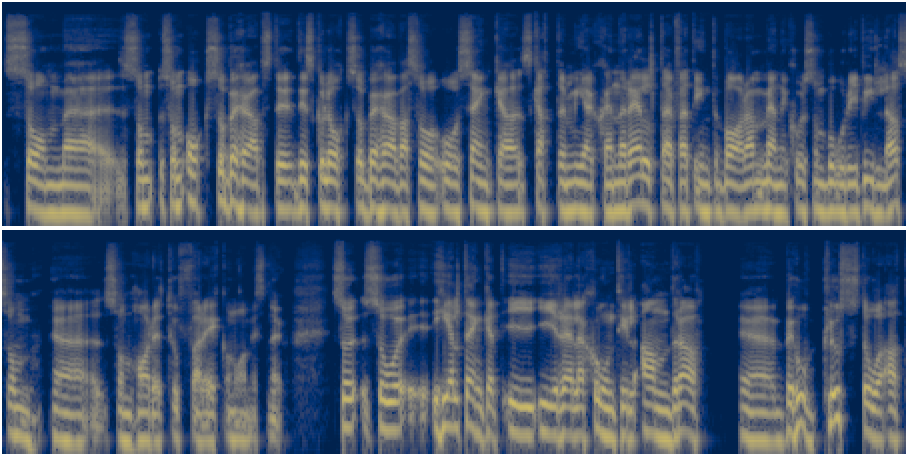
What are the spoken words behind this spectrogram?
som, eh, som, som också behövs. Det, det skulle också behövas att, att sänka skatter mer generellt därför att det inte bara människor som bor i villa som, eh, som har det tuffare ekonomiskt nu. Så, så helt enkelt i, i relation till andra eh, behov plus då att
